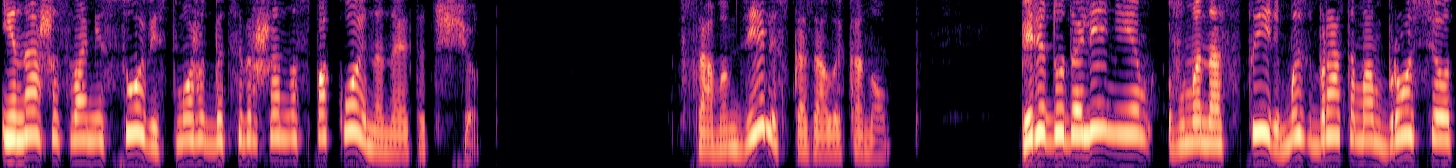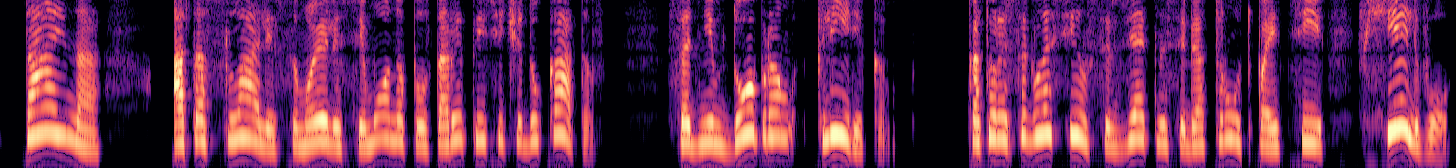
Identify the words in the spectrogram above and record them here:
и наша с вами совесть может быть совершенно спокойна на этот счет. — В самом деле, — сказал эконом, — перед удалением в монастырь мы с братом Амбросио тайно отослали Самуэля Симона полторы тысячи дукатов с одним добрым клириком, который согласился взять на себя труд пойти в Хельву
